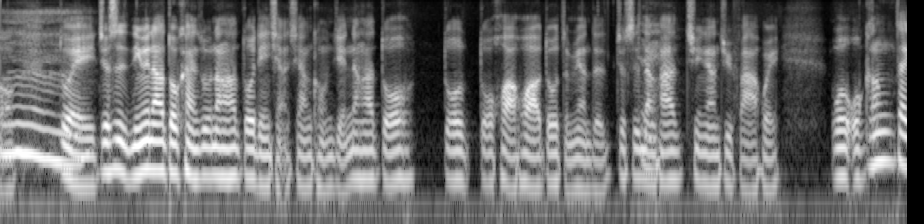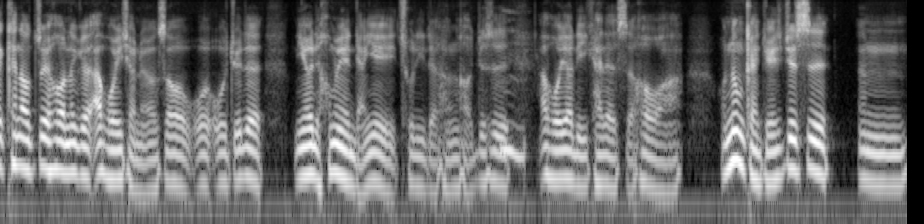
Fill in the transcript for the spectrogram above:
嗯，对，就是宁愿让他多看书，让他多点想象空间，让他多多多画画，多怎么样的，就是让他尽量去发挥。我我刚在看到最后那个阿婆与小牛的时候，我我觉得你有后面两页处理的很好，就是阿婆要离开的时候啊，我那种感觉就是嗯，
